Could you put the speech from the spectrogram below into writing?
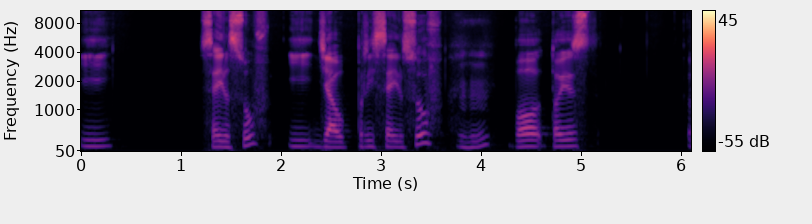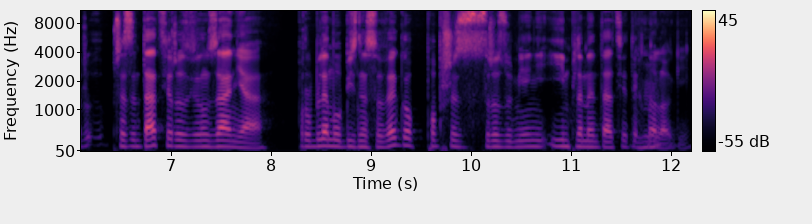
i salesów i dział pre-salesów, Mhm. bo to jest prezentacja rozwiązania problemu biznesowego poprzez zrozumienie i implementację Mhm. technologii.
